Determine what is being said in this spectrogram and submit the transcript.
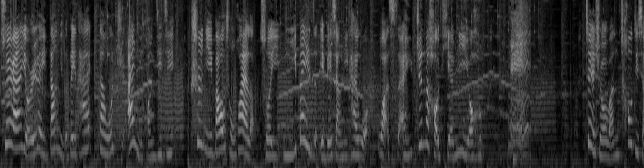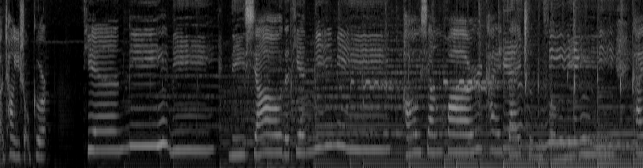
虽然有人愿意当你的备胎，但我只爱你黄鸡鸡，是你把我宠坏了，所以你一辈子也别想离开我。”哇塞，真的好甜蜜哟哦！这时候丸子超级想唱一首歌，《甜蜜蜜》。你笑得甜蜜蜜，好像花儿开在春风里，开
